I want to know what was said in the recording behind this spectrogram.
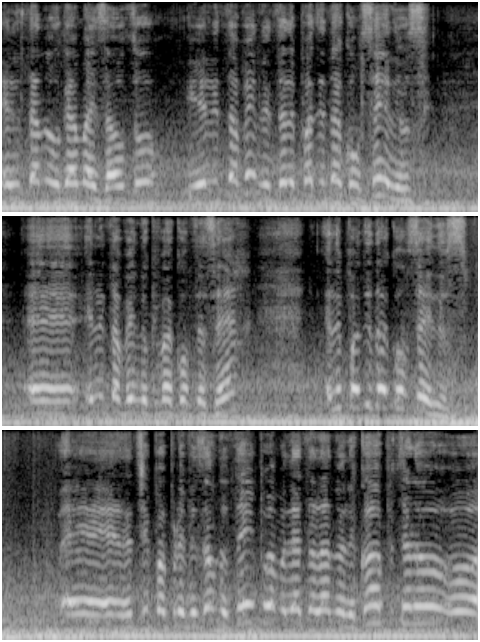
Ele está no lugar mais alto e ele está vendo, então ele pode dar conselhos. É, ele está vendo o que vai acontecer, ele pode dar conselhos é, tipo a previsão do tempo, a mulher está lá no helicóptero, ou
